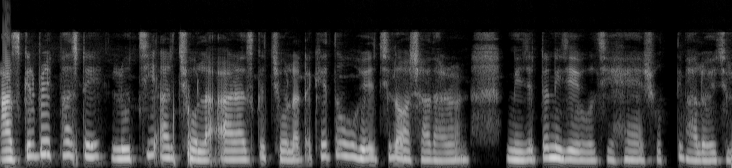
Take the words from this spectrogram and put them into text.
আজকের ব্রেকফাস্টে লুচি আর ছোলা আর আজকের ছোলাটা খেতেও হয়েছিল অসাধারণ। নিজেরটা নিজেই বলছি হ্যাঁ, সত্যি ভালো হয়েছিল।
